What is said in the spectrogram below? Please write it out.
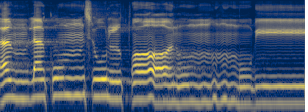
أم لكم سلطان مبين؟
